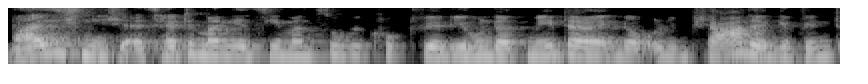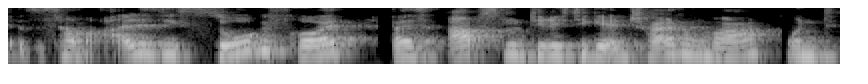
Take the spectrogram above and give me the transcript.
weiß ich nicht, als hätte man jetzt jemand zugeguckt, wie er die 100 Meter in der Olympiade gewinnt. Also es haben alle sich so gefreut, weil es absolut die richtige Entscheidung war. Und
